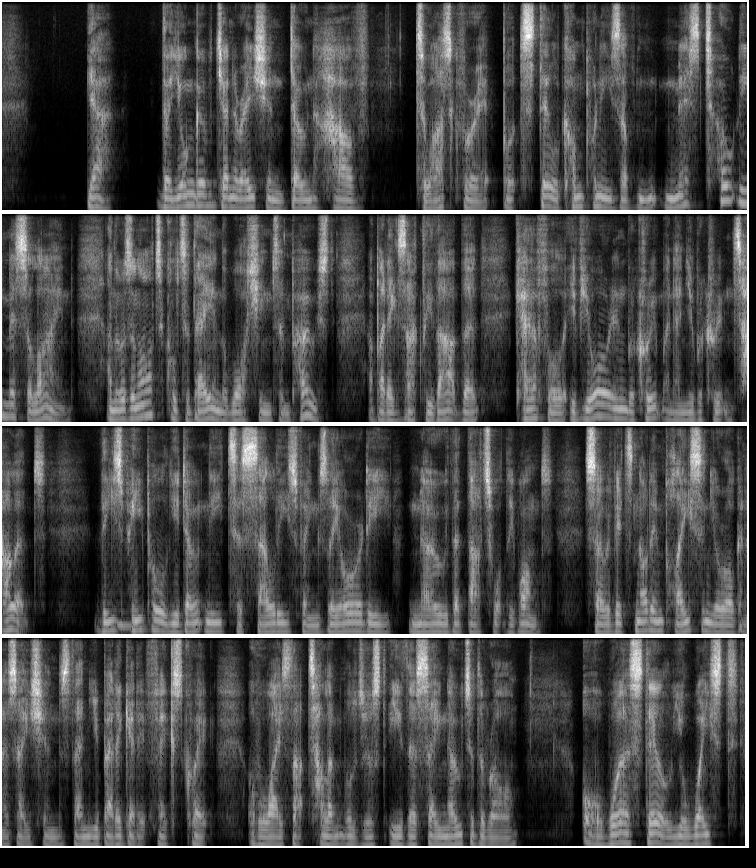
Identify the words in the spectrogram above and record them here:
yeah the younger generation don't have to ask for it, but still companies have missed totally misaligned. And there was an article today in the Washington Post about exactly that. That careful if you're in recruitment and you're recruiting talent, these mm-hmm. people you don't need to sell these things. They already know that that's what they want. So if it's not in place in your organizations, then you better get it fixed quick. Otherwise, that talent will just either say no to the role, or worse still, you'll waste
